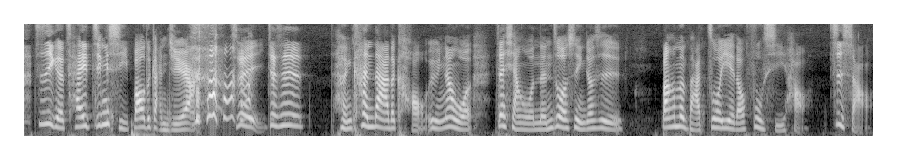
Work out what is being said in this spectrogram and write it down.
这是一个拆惊喜包的感觉啊，所以就是很看大家的考运。那我在想，我能做的事情就是帮他们把作业都复习好，至少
